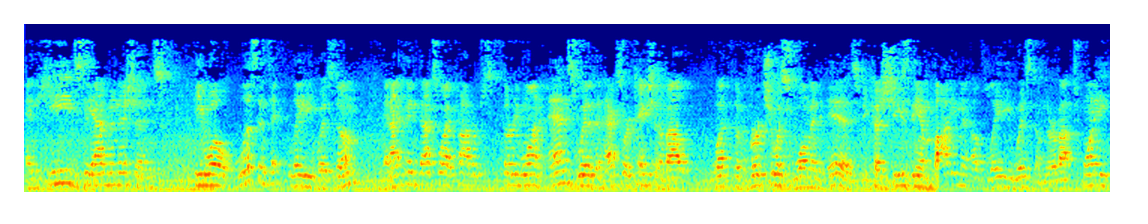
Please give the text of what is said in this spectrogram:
and heeds the admonitions, he will listen to Lady Wisdom. And I think that's why Proverbs 31 ends with an exhortation about what the virtuous woman is because she's the embodiment of Lady Wisdom. There are about 20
